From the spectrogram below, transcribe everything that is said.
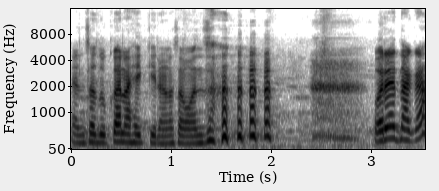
यांचं दुकान आहे किराणा सामानचं. बरे आहेत ना का?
